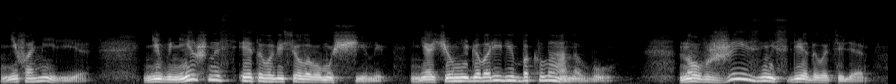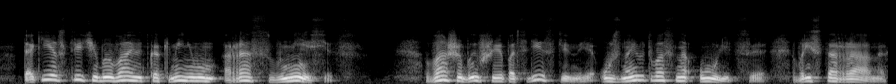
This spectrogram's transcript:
Ни фамилия, ни внешность этого веселого мужчины ни о чем не говорили Бакланову. Но в жизни следователя такие встречи бывают как минимум раз в месяц. Ваши бывшие подследственные узнают вас на улице, в ресторанах,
